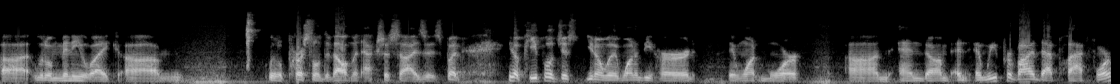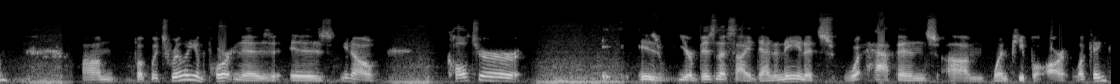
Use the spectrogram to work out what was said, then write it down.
uh, little mini like um, little personal development exercises. But you know, people just you know they want to be heard, they want more, um, and, um, and and we provide that platform. Um, but what's really important is is you know, culture is your business identity, and it's what happens um, when people aren't looking.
